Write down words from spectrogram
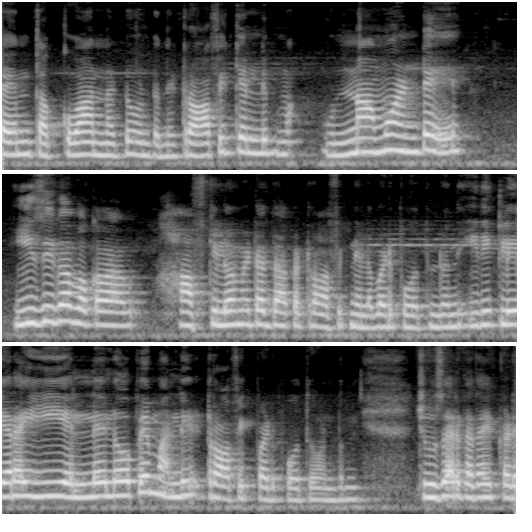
టైం తక్కువ అన్నట్టు ఉంటుంది. ట్రాఫిక్ వెళ్ళి ఉన్నాము అంటే ఈజీగా ఒక హాఫ్ కిలోమీటర్ దాకా ట్రాఫిక్ నిలబడిపోతుంటుంది. ఇది క్లియర్ అయ్యి వెళ్ళేలోపే మళ్ళీ ట్రాఫిక్ పడిపోతూ ఉంటుంది. చూసారు కదా ఇక్కడ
